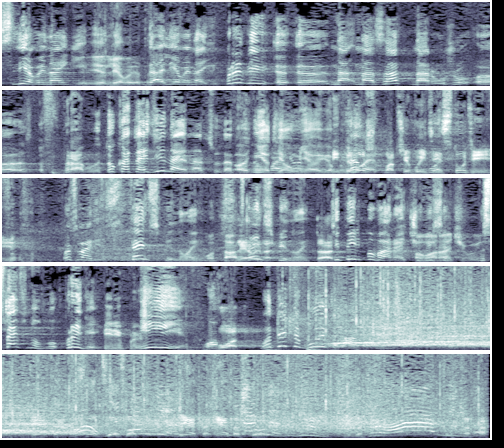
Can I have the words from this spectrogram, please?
с левой ноги. Е- левая это? Да, левой ноги. Прыгай э, э, на- назад, наружу, э, в правую. Только отойди, наверное, отсюда. А, Только нет, я- у упадешь. меня- я Мить, ты понимаю. можешь вообще выйти Вот. из студии и... Вот смотри, стань спиной. Вот так. Стань на- спиной. Так. Теперь поворачивайся. Поворачиваюсь. Ставь ногу, прыгай. Перепрыжка. И... оп. Вот. Вот это будет акция. Это, стоп, стоп, стоп. Нет, Это, это что? Правильно.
